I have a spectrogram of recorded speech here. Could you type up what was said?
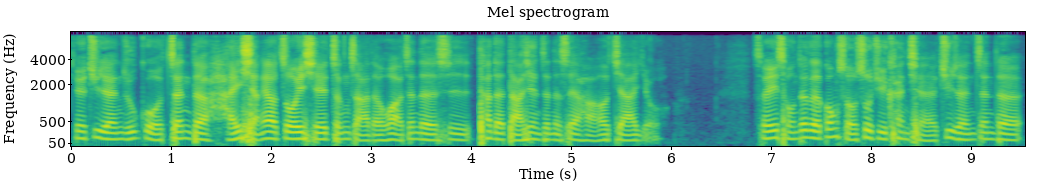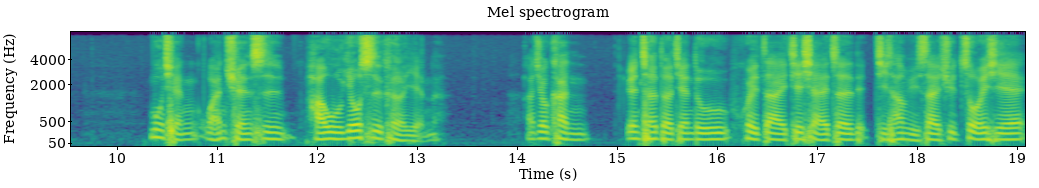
就巨人如果真的还想要做一些挣扎的话，真的是他的打线真的是要好好加油。所以从这个攻守数据看起来，巨人真的目前完全是毫无优势可言了。那就看原车的监督会在接下来这几场比赛去做一些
